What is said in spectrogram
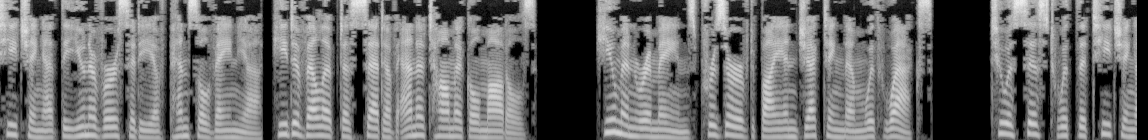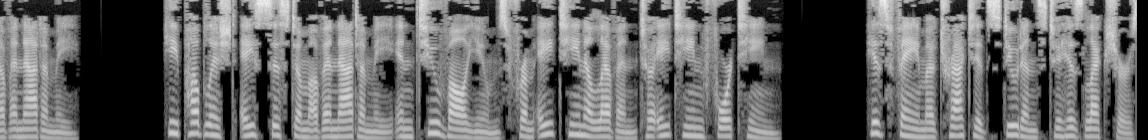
teaching at the University of Pennsylvania, he developed a set of anatomical models—human remains preserved by injecting them with wax—to assist with the teaching of anatomy. He published A System of Anatomy in two volumes from 1811 to 1814. His fame attracted students to his lectures,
